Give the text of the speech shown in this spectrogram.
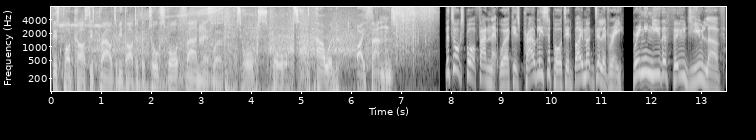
This podcast is proud to be part of the TalkSport Fan Network. TalkSport, powered by fans. The TalkSport Fan Network is proudly supported by McDelivery, bringing you the food you love.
